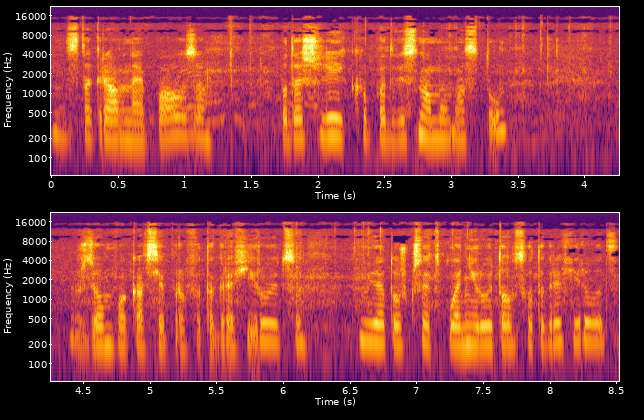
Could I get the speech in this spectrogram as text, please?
Инстаграмная пауза. Подошли к подвесному мосту. Ждем, пока все профотографируются. Я тоже, кстати, планирую там сфотографироваться.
